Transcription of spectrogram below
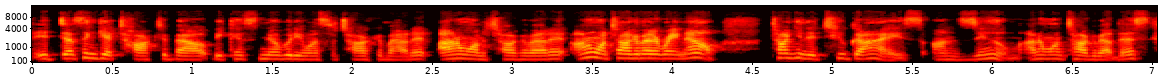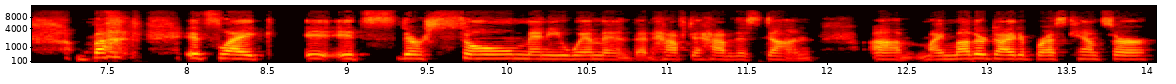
it doesn't get talked about because nobody wants to talk about it. I don't want to talk about it. I don't want to talk about it right now. I'm talking to two guys on Zoom. I don't want to talk about this, but it's like it, it's there's so many women that have to have this done. Um, my mother died of breast cancer.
